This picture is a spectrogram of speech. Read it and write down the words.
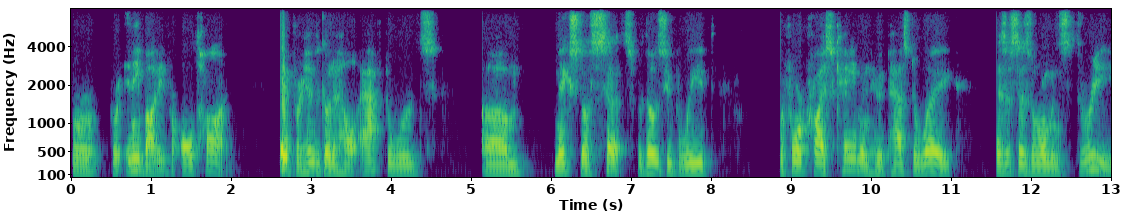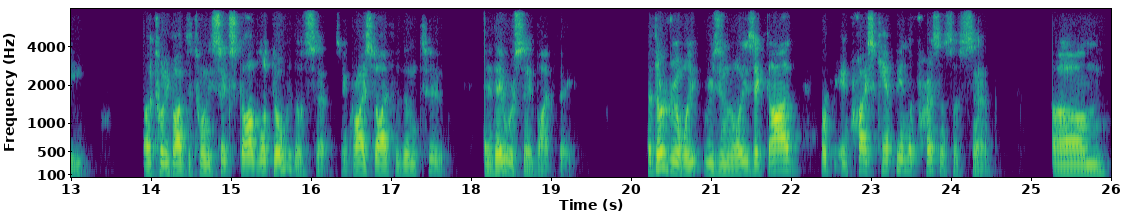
for, for anybody for all time. And for him to go to hell afterwards um, makes no sense. For those who believed before Christ came and who had passed away, as it says in Romans 3 uh, 25 to 26, God looked over those sins and Christ died for them too. And they were saved by faith. The third really, reason really is that God or, and Christ can't be in the presence of sin. Um,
